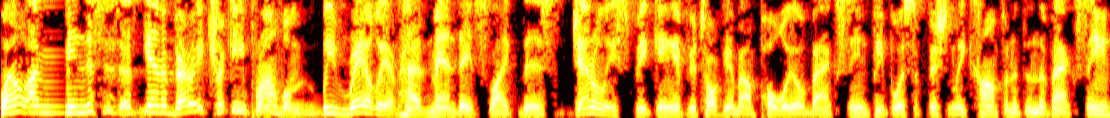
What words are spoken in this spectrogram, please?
Well, I mean, this is again a very tricky problem. We rarely have had mandates like this. Generally speaking, if you're talking about polio vaccine, people are sufficiently confident in the vaccine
